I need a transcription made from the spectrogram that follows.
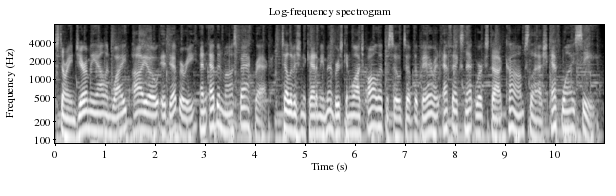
Starring Jeremy Allen White, Ayo Edebiri, and Ebon Moss-Bachrach. Television Academy members can watch all episodes of The Bear at fxnetworks.com slash FYC.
